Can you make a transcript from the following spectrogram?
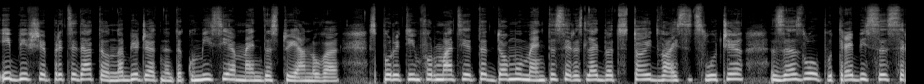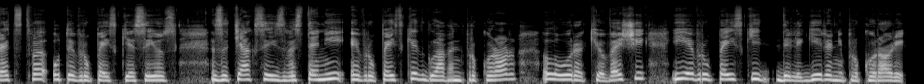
и бившият председател на бюджетната комисия Менда Стоянова. Според информацията, до момента се разследват 120 случая за злоупотреби с средства от Европейския съюз. За тях се известни известени европейският главен прокурор Лаура Кьовеши и европейски делегирани прокурори.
